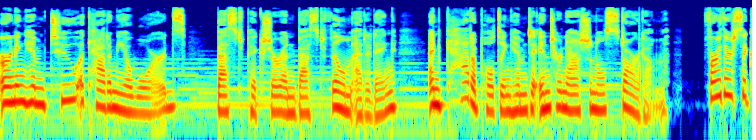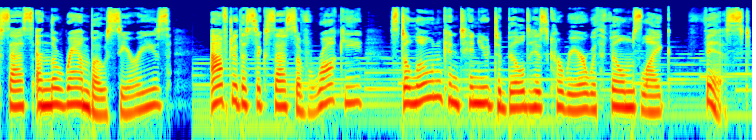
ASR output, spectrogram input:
earning him two Academy Awards Best Picture and Best Film Editing and catapulting him to international stardom. Further success and the Rambo series. After the success of Rocky, Stallone continued to build his career with films like Fist,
